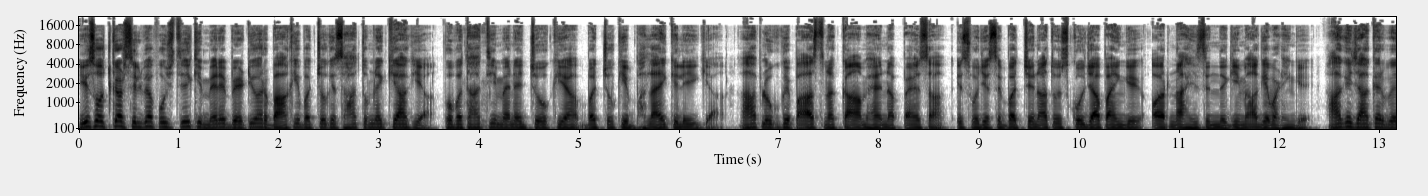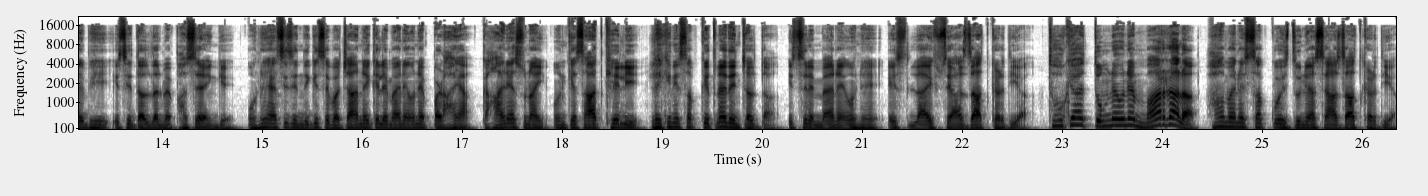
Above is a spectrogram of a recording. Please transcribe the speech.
ये सोचकर सिल्विया पूछती है कि मेरे बेटी और बाकी बच्चों के साथ तुमने क्या किया? वो बताती है, मैंने जो किया, बच्चों की भलाई के लिए किया। आप लोगों के पास न काम है, न पैसा। इस वजह से बच्चे ना तो स्कूल जा पाएँगे और ना ही ज़िंदगी में आगे बढ़ेंगे। आगे जाकर वे भी इसी दलदल में फंसे रहेंगे। उन्हें ऐसी ज़िंदगी से बचाने के लिए मैंने उन्हें पढ़ाया, कहानियाँ सुनाई, उनके साथ खेली, लेकिन ये सब कितने दिन चलता? इसलिए मैंने उन्हें इस लाइफ से आज़ाद कर दिया। तो क्या तुमने उन्हें मार डाला? हाँ मैंने सबको इस दुनिया से आज़ाद कर दिया।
